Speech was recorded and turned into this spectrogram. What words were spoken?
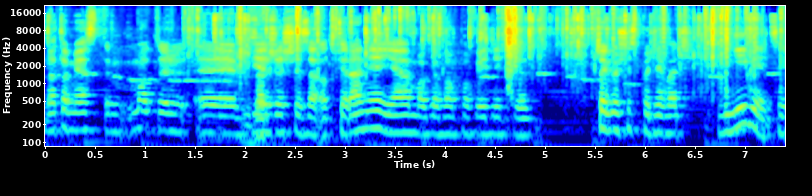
Natomiast motyl e, bierze się za otwieranie. Ja mogę wam powiedzieć, że czego się spodziewać mniej więcej,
